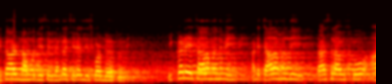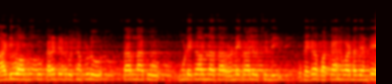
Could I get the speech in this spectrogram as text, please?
రికార్డు నమోదు చేసే విధంగా చర్యలు తీసుకోవడం జరుగుతుంది. ఇక్కడే చాలా మంది అంటే చాలా మంది తహసీల్ ఆఫీస్కో ఆర్డీఓ ఆఫీస్కో కలెక్టరేట్కి వచ్చినప్పుడు సార్ నాకు మూడు ఎకరాలు ఉండాలి సార్ రెండు ఎకరాలే వచ్చింది ఒక ఎకరా పక్కాయన పడ్డది అంటే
